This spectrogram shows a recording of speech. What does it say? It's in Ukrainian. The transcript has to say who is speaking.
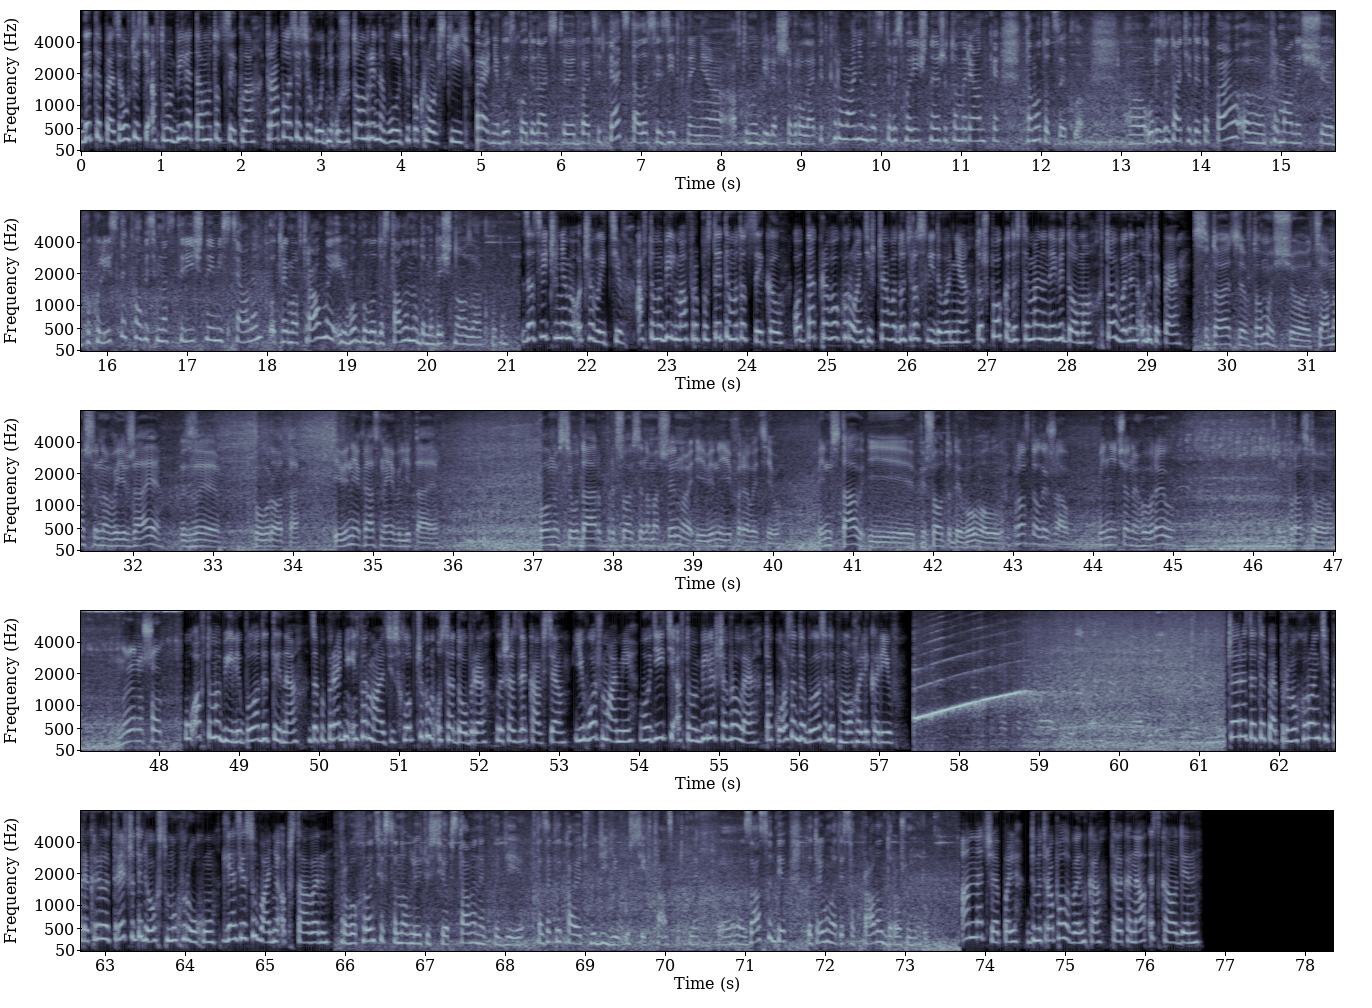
Speaker 1: ДТП за участі автомобіля та мотоцикла трапилося сьогодні у Житомирі на вулиці Покровській.
Speaker 2: Передньо близько 11.25 сталося зіткнення автомобіля «Шевроле» під керуванням 28-річної житомирянки та мотоцикла. Е, У результаті ДТП е, керманич двоколісника, 18-річний містянин, отримав травми і його було доставлено до медичного закладу.
Speaker 1: За свідченнями очевидців, автомобіль мав пропустити мотоцикл. Однак правоохоронці ще ведуть розслідування. Тож поки достеменно невідомо, хто винен у ДТП.
Speaker 3: Ситуація в тому, що ця машина виїжджає з поворота, і він якраз в неї влітає. Повністю удар прийшовся на машину і він її перелетів. Він встав і пішов туди в угол. Просто лежав. Він нічого не говорив. Він просто, ну, шок.
Speaker 1: У автомобілі була дитина. За попередньою інформацією, з хлопчиком усе добре, лише злякався. Його ж мамі, водійці автомобіля Шевроле, також знадобилася допомога лікарів. Через ДТП правоохоронці перекрили три з чотирьох смуг руху для з'ясування обставин.
Speaker 2: Правоохоронці встановлюють усі обставини події та закликають водіїв усіх транспортних е, засобів дотримуватися правил дорожнього руху.
Speaker 1: Анна Чепель, Дмитро Половинка, телеканал СК 1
